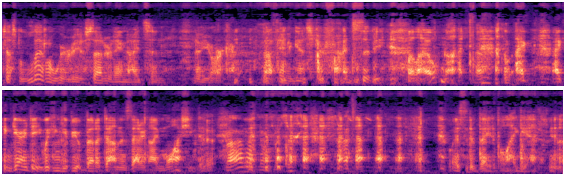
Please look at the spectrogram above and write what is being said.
just a little weary of Saturday nights in New York. Nothing against your fine city. Well, I hope not. I, I can guarantee you, we can give you a better time than Saturday night in Washington. I don't know. well, it's debatable, I guess. You know,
